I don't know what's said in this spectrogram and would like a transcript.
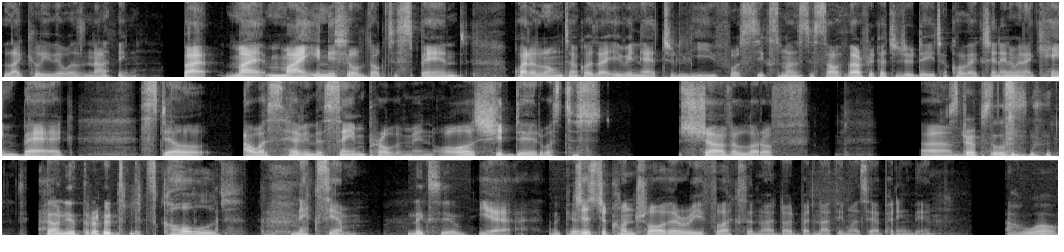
luckily there was nothing. But my my initial doctor spent quite a long time because I even had to leave for six months to South Africa to do data collection. And when I came back, still I was having the same problem. And all she did was to shove a lot of um, Strepsils down your throat. it's called Nexium. Nexium. Yeah, Okay. just to control the reflux and whatnot. But nothing was happening there. oh wow,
